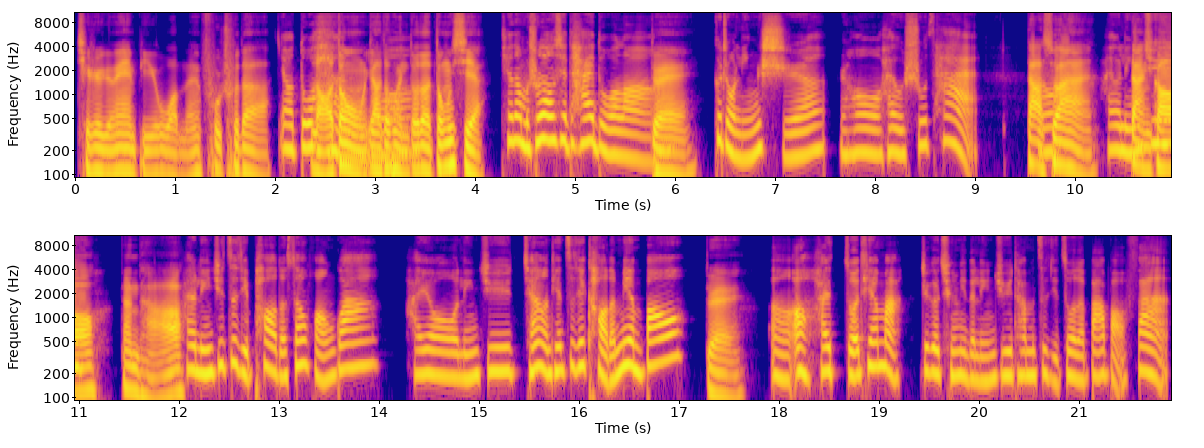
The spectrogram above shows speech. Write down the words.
其实远远比我们付出的要多劳动要多很多多的东西。天呐，我们收到的东西太多了。。对，各种零食，然后还有蔬菜，大蒜、还有蛋糕、蛋挞还，有邻居自己泡的酸黄瓜，还有邻居前两天自己烤的面包，对嗯哦，还有昨天嘛，这个群里的邻居他们自己做的八宝饭，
